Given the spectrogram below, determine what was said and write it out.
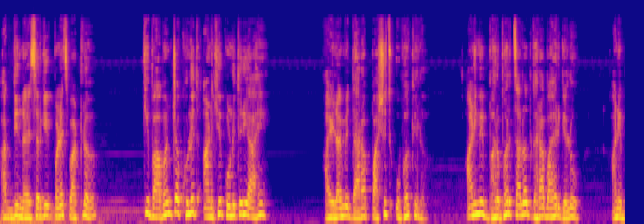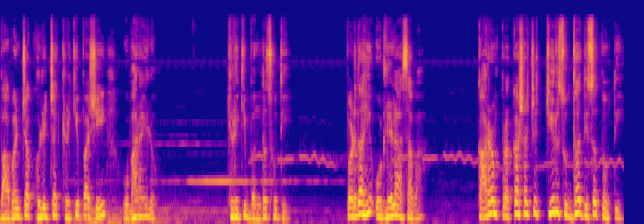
अगदी नैसर्गिकपणेच वाटलं की बाबांच्या खोलीत आणखी कोणीतरी आहे. आईला मी दारापाशीच उभं केलं आणि मी भरभर चालत घराबाहेर गेलो. आणि बाबांच्या खोलीच्या खिडकीपाशी उभा राहिलो. खिडकी बंदच होती. पडदाही ओढलेला असावा. कारण प्रकाशाची चीरसुद्धा दिसत नव्हती.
